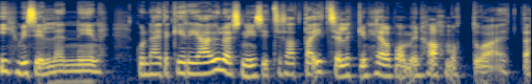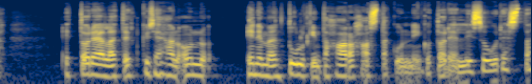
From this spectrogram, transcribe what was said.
ihmisille, niin kun näitä kirjaa ylös, niin sitten se saattaa itsellekin helpommin hahmottua, että, että todella, että kysehän on enemmän tulkintaharhasta kuin, niin kuin todellisuudesta.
